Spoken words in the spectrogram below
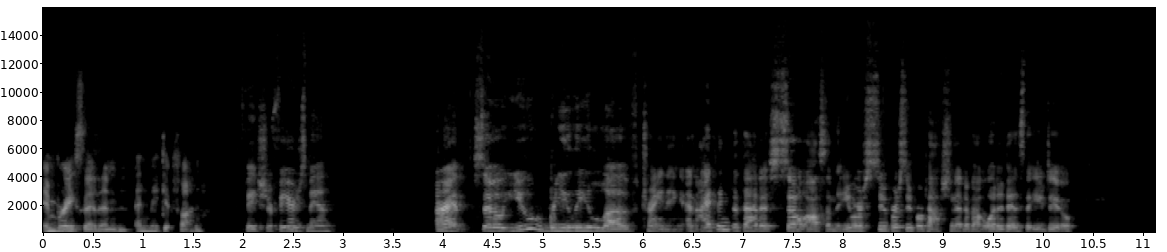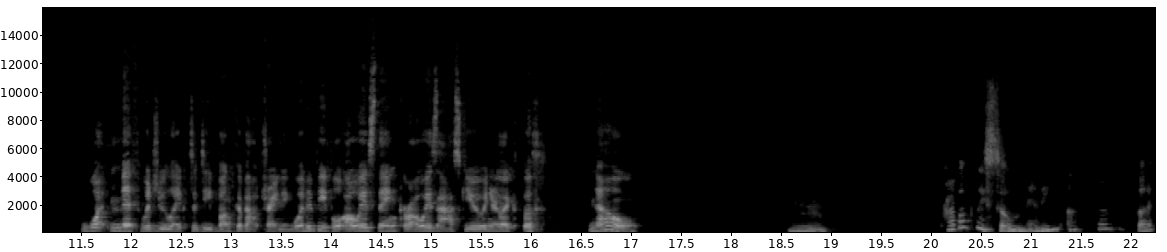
embrace it and and make it fun. Face your fears, man. All right, so you really love training, and I think that that is so awesome that you are super super passionate about what it is that you do. What myth would you like to debunk about training? What do people always think or always ask you, and you're like, Ugh, no? Hmm. Probably so many of them, but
